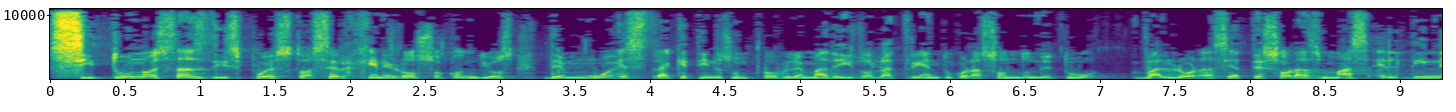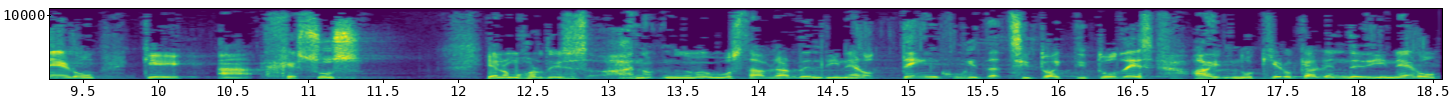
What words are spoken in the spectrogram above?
Si tú no estás dispuesto a ser generoso con Dios, demuestra que tienes un problema de idolatría en tu corazón donde tú valoras y atesoras más el dinero que a Jesús. Y a lo mejor dices, no, no, me gusta hablar del dinero. Ten cuidado. Si tu actitud es, ay, no quiero que hablen de dinero,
